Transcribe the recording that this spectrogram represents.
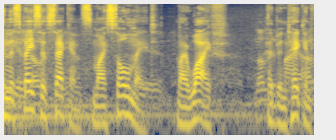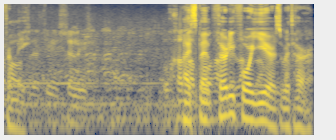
In the space of seconds, my soulmate, my wife, had been taken from me. I spent 34 years with her.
